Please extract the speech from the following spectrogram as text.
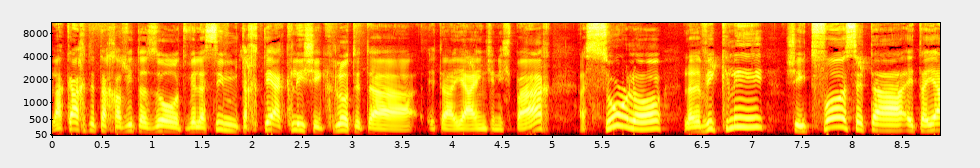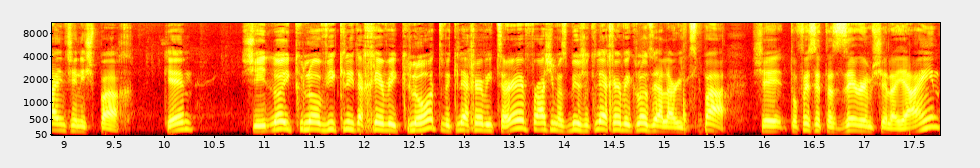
לקחת את החבית הזאת ולשים תחתיה כלי שיקלוט את, ה, את היין שנשפך, אסור לו להביא כלי שיתפוס את, ה, את היין שנשפך, כן? שלא יביא כלי אחר ויקלוט וכלי אחר ויצרף, רש"י מסביר שכלי אחר ויקלוט זה על הרצפה שתופס את הזרם של היין,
